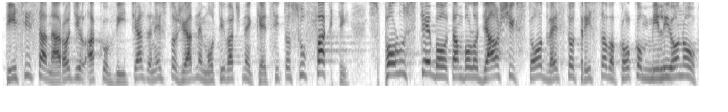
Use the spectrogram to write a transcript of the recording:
Ty si sa narodil ako víťaz a nie sú to žiadne motivačné keci, to sú fakty. Spolu s tebou tam bolo ďalších 100, 200, 300 a koľko miliónov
